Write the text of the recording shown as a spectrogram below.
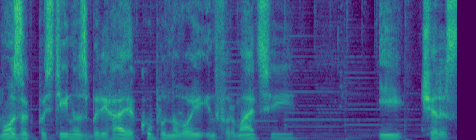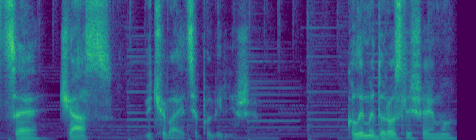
Мозок постійно зберігає купу нової інформації, і через це час відчувається повільніше. Коли ми дорослішаємо,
